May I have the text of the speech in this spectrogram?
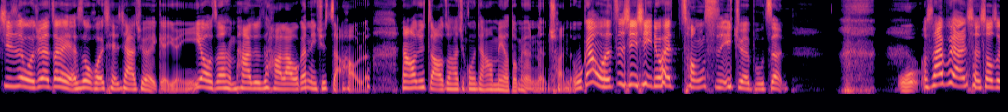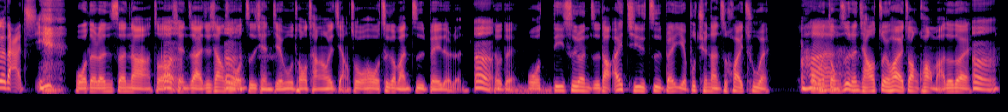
其实我觉得这个也是我会签下去的一个原因，因为我真的很怕，就是好啦，我跟你去找好了，然后去找了之后，他就跟我讲，哦，没有，都没有能穿的，我刚刚我的自信心就会从此一蹶不振。我我实在不想去承受这个打击。我的人生啊，走到现在，嗯、就像是我之前节目中常常会讲说，嗯、我是个蛮自卑的人，嗯，对不对？我第一次认知到，哎，其实自卑也不全然是坏处，哎，嗯、我们总是能想到最坏的状况嘛，对不对？嗯，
